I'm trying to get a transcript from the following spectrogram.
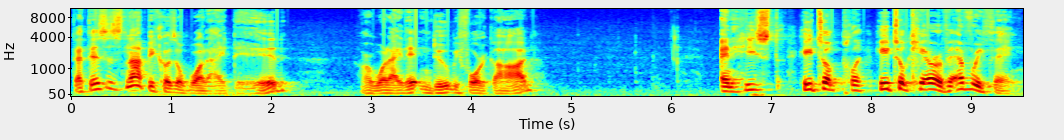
that this is not because of what I did or what I didn't do before God. And he, st- he, took pl- he took care of everything.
